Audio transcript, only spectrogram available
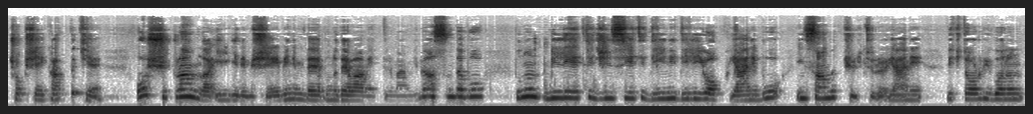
çok şey kattı ki o şükranla ilgili bir şey. Benim de bunu devam ettirmem gibi. Aslında bu bunun milliyeti, cinsiyeti, dini, dili yok. Yani bu insanlık kültürü. Yani Victor Hugo'nun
